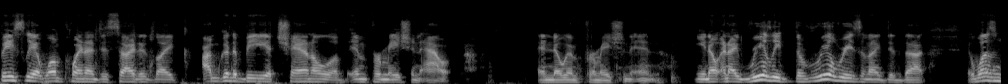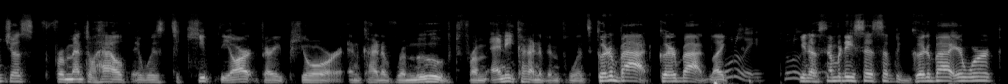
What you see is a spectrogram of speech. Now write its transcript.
Basically at one point I decided like I'm going to be a channel of information out and no information in. You know, and I really the real reason I did that it wasn't just for mental health, it was to keep the art very pure and kind of removed from any kind of influence, good or bad, good or bad. Like, totally, totally. you know, somebody says something good about your work,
